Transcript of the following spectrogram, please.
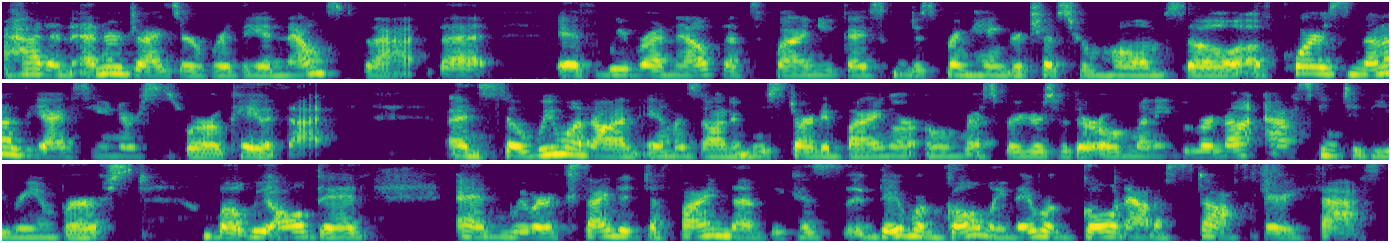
had an energizer where they announced that that if we run out, that's fine. You guys can just bring handkerchiefs from home. So of course, none of the ICU nurses were okay with that. And so we went on Amazon and we started buying our own respirators with our own money. We were not asking to be reimbursed, but we all did. And we were excited to find them because they were going, they were going out of stock very fast.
